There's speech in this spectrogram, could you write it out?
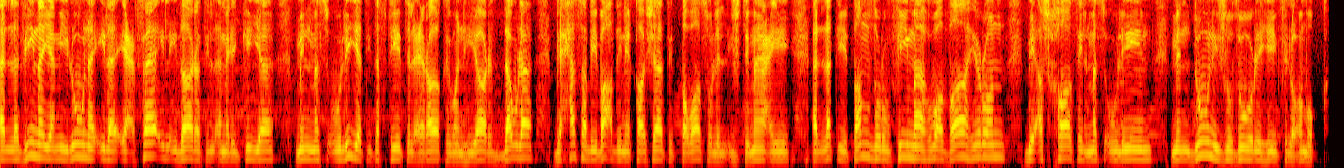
الذين يميلون إلى إعفاء الإدارة الأمريكية من مسؤولية تفتيت العراق وانهيار الدولة بحسب بعض نقاشات التواصل الاجتماعي التي تنظر فيما هو ظاهر بأشخاص المسؤولين من دون جذوره في العمق.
